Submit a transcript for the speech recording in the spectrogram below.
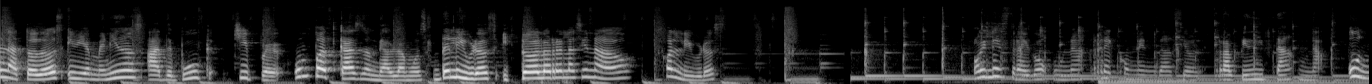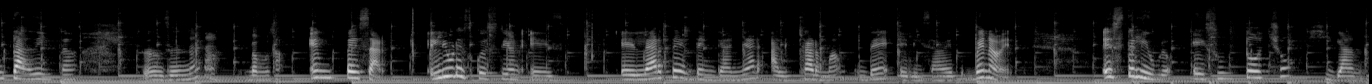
Hola a todos y bienvenidos a The Book Keeper, un podcast donde hablamos de libros y todo lo relacionado con libros. Hoy les traigo una recomendación rapidita, una untadita. Entonces, nada, vamos a empezar. El libro en cuestión es El arte de engañar al karma de Elizabeth Benavent. Este libro es un tocho gigante,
